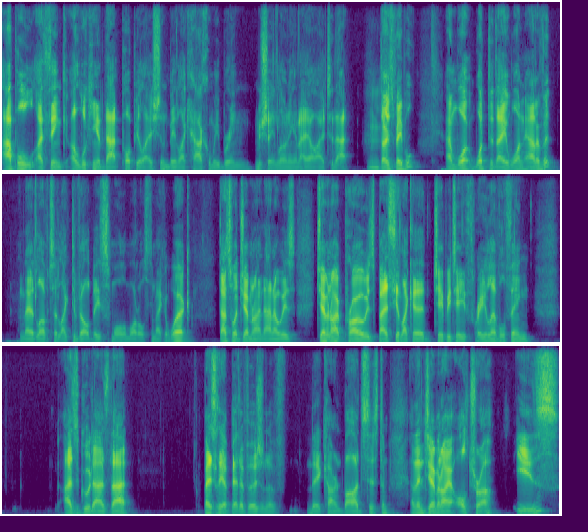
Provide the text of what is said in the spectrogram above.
Apple, I think, are looking at that population and being like, how can we bring machine learning and AI to that hmm. those people, and what what do they want out of it? And they'd love to like develop these smaller models to make it work. That's what Gemini Nano is. Gemini Pro is basically like a GPT three level thing, as good as that. Basically, a better version of their current Bard system. And then Gemini Ultra is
